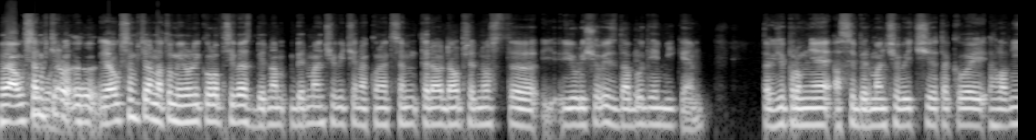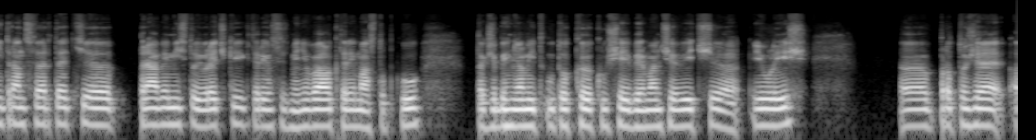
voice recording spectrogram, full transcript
No já už jsem chtěl, eh, já už jsem chtěl na to minulý kolo přivést Birna, Birmančeviče, nakonec jsem teda dal přednost eh, Julišovi s double game weekem. Takže pro mě asi Birmančevič je takový hlavní transfer teď eh, právě místo Jurečky, který ho si zmiňoval, který má stopku. Takže bych měl mít útok Kušej, Birmančevič, Juliš. Protože, a,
